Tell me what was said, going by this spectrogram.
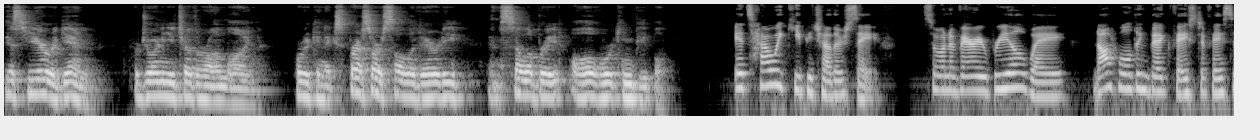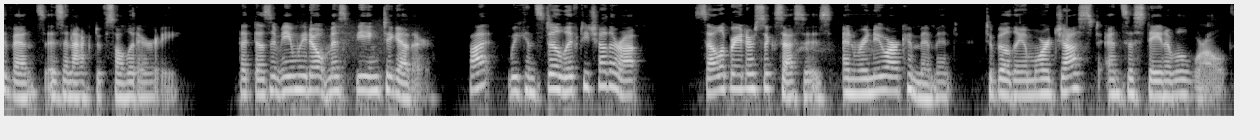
This year, again, we're joining each other online, where we can express our solidarity and celebrate all working people. It's how we keep each other safe. So, in a very real way, not holding big face to face events is an act of solidarity. That doesn't mean we don't miss being together, but we can still lift each other up, celebrate our successes, and renew our commitment to building a more just and sustainable world.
